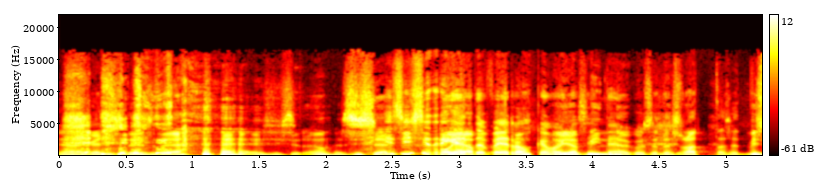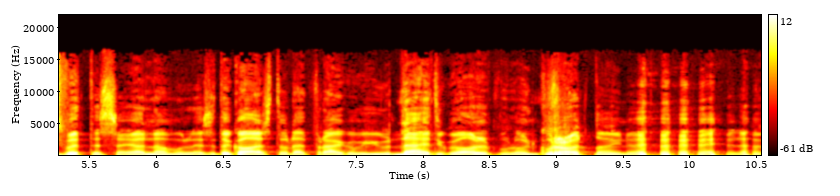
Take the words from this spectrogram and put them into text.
ja, kats teeb seda jah. ja siis no,, siis. ja siis see trigerdab veel rohkem. hoiab mind nagu selles rattas, et mis mõttes sa ei anna mulle seda kaastunnet praegu, näed ju kui halb mul on, kurat naine. noh,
